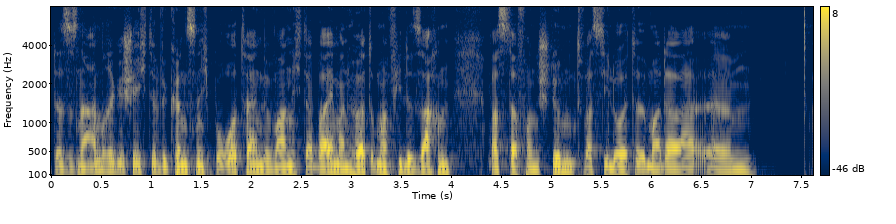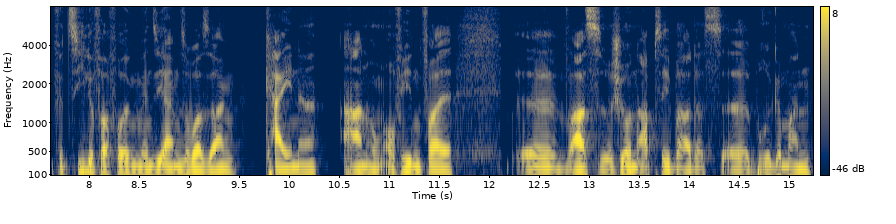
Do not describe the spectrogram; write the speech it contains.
das ist eine andere Geschichte. Wir können es nicht beurteilen. Wir waren nicht dabei. Man hört immer viele Sachen, was davon stimmt, was die Leute immer da ähm, für Ziele verfolgen, wenn sie einem sowas sagen. Keine Ahnung. Auf jeden Fall äh, war es schon absehbar, dass äh, Brüggemann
